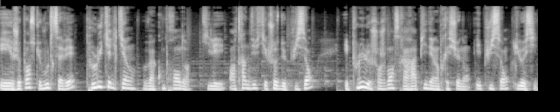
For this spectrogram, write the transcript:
Et je pense que vous le savez, plus quelqu'un va comprendre qu'il est en train de vivre quelque chose de puissant, et plus le changement sera rapide et impressionnant et puissant lui aussi.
